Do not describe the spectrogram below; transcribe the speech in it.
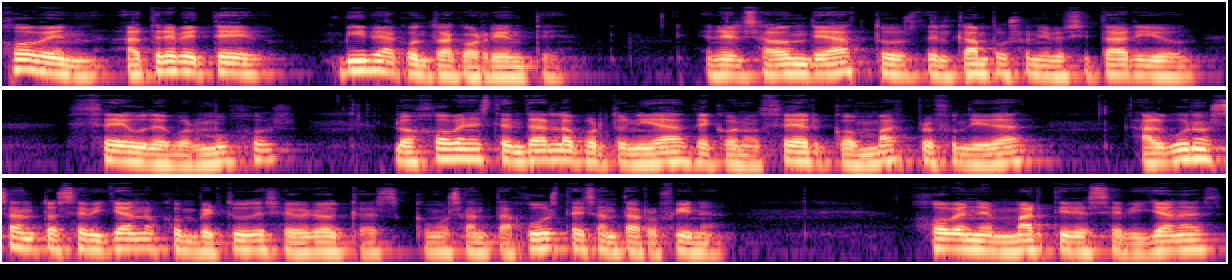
Joven, atrévete, vive a contracorriente. En el salón de actos del campus universitario CEU de Bormujos, los jóvenes tendrán la oportunidad de conocer con más profundidad algunos santos sevillanos con virtudes heroicas, como Santa Justa y Santa Rufina, jóvenes mártires sevillanas,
